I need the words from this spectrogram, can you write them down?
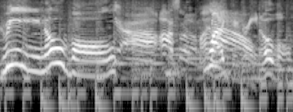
green oval. Yeah, awesome. I Wow. like the green oval.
